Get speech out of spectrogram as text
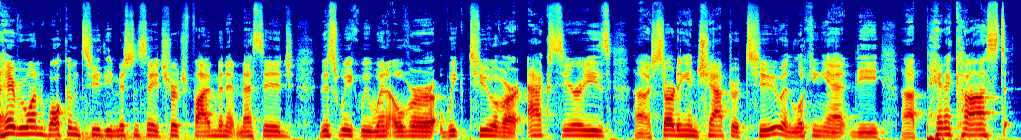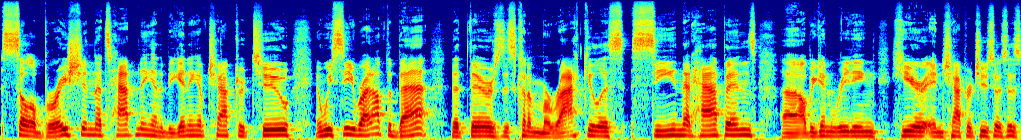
Hey everyone, welcome to the Mission City Church 5 Minute Message. This week we went over week 2 of our Acts series, uh, starting in chapter 2 and looking at the uh, Pentecost celebration that's happening in the beginning of chapter 2. And we see right off the bat that there's this kind of miraculous scene that happens. Uh, I'll begin reading here in chapter 2. So it says,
